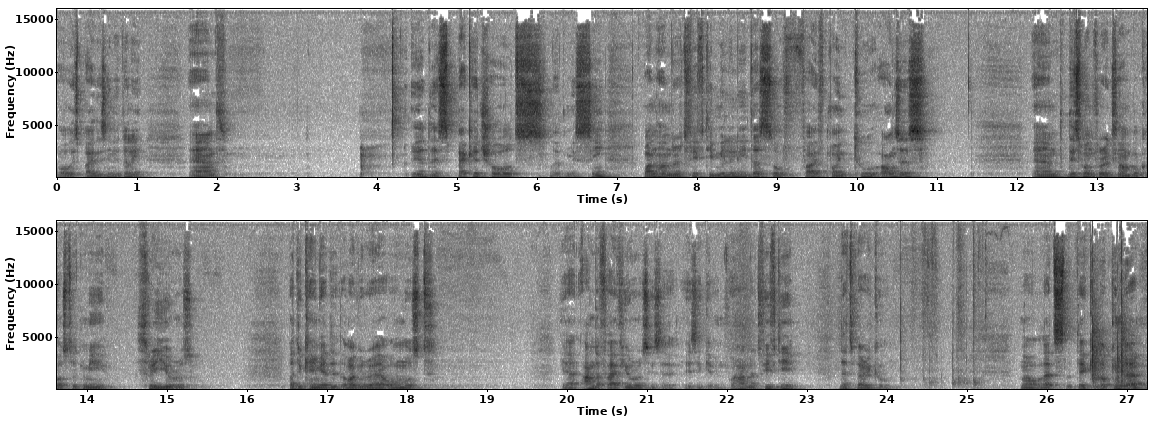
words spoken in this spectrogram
always buy this in Italy. And this package holds, let me see, 150 milliliters, so 5.2 ounces. And this one, for example, costed me 3 euros. But you can get it everywhere almost, yeah, under 5 euros is a, is a given. For 150, that's very cool. Now let's take a look in there.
